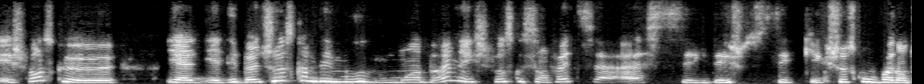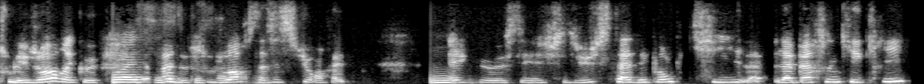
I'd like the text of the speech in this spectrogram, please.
Et je pense que il y a, y a, des bonnes choses comme des moins bonnes et je pense que c'est en fait c'est quelque chose qu'on voit dans tous les genres et que n'y a pas de sous-genre ça, c'est sûr en fait mm. et que c'est juste ça dépend qui la, personne qui écrit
